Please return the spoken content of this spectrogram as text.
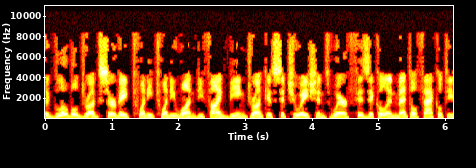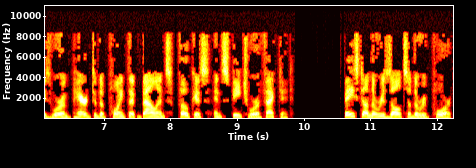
The Global Drug Survey 2021 defined being drunk as situations where physical and mental faculties were impaired to the point that balance, focus, and speech were affected. Based on the results of the report,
